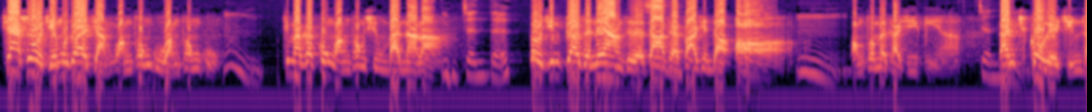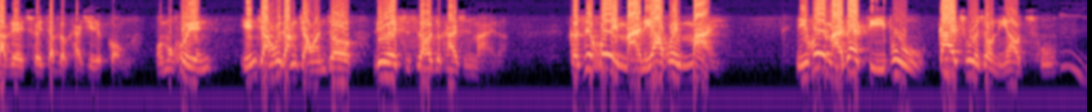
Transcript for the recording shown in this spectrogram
现在所有节目都在讲网通股，网通股。嗯。起码个供网通上班啦啦。真的。都已经飙成那样子了，大家才发现到哦。嗯。网通要开始行啊。真的。单一个月前大概吹差不多开始在供我们会员演讲会长讲完之后，六月十四号就开始买了。可是会买你要会卖，你会买在底部，该出的时候你要出。嗯。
